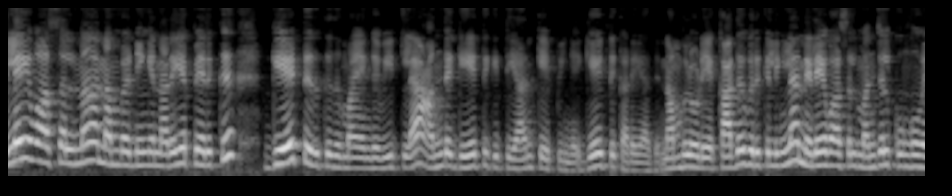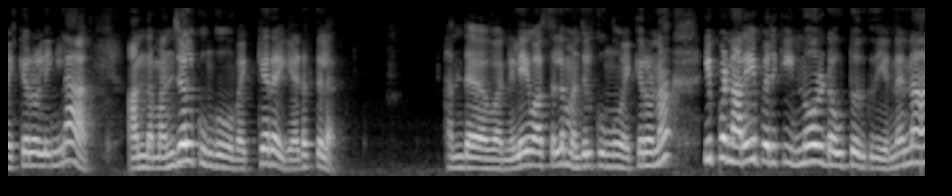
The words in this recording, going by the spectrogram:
நிலையவாசல்னா நம்ம நீங்கள் நிறைய பேருக்கு கேட் இருக்குதுமா எங்கள் வீட்டில் அந்த கேட்டு கிட்டியான்னு கேட்பீங்க கேட்டு கிடையாது. நம்மளுடைய கதவு இருக்கு இல்லைங்களா? நிலையவாசல் மஞ்சள் குங்குமம் வைக்கிறோம் இல்லைங்களா? அந்த மஞ்சள் குங்குமம் வைக்கிற இடத்துல அந்த வ- நிலைவாசலில் மஞ்சள் குங்குமம் வைக்கிறோன்னா இப்போ நிறைய பேருக்கு இன்னொரு டவுட்டும் இருக்குது. என்னென்னா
